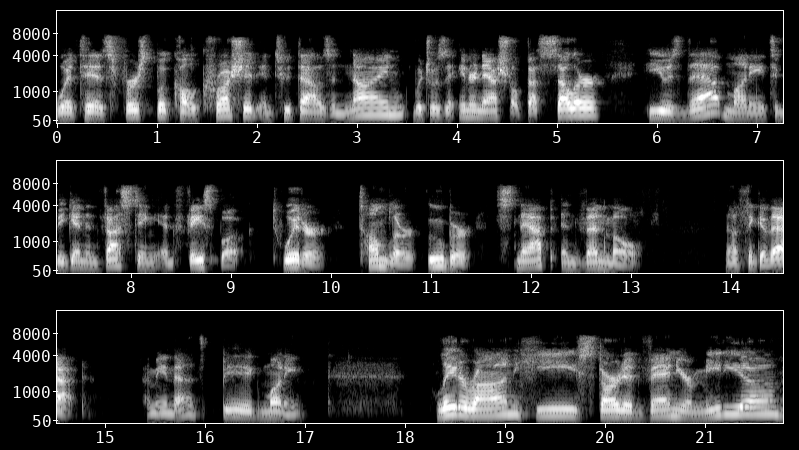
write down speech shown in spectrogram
with his first book called Crush It in 2009, which was an international bestseller. He used that money to begin investing in Facebook, Twitter, Tumblr, Uber, Snap, and Venmo. Now think of that. I mean, that's big money. Later on, he started Vayner Media.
